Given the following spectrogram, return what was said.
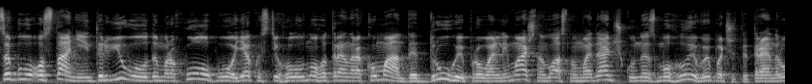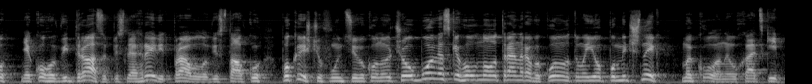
Це було останнє інтерв'ю Володимира Холопова якості головного тренера команди. Другий провальний матч на власному майданчику не змогли вибачити тренеру, якого відразу після гри відправило відставку. Поки що функцію виконуючого обов'язки головного тренера виконуватиме його помічник Микола Неухацький.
